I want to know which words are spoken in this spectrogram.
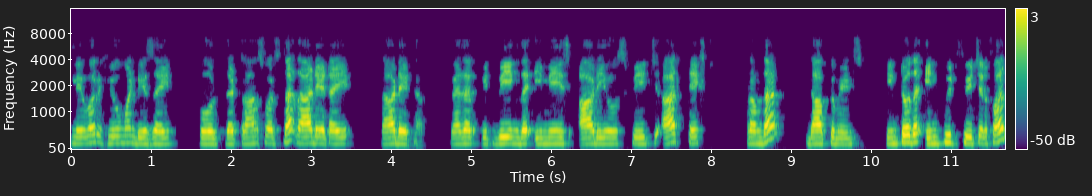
clever human design code that transfers the raw data, raw data, whether it being the image, audio, speech, or text from the documents into the input feature for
